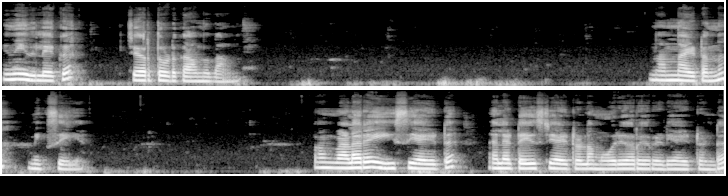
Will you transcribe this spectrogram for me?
ഇനി ഇതിലേക്ക് ചേർത്ത് കൊടുക്കാവുന്നതാണ്. നന്നായിട്ടൊന്ന് മിക്സ് ചെയ്യാം. അപ്പം വളരെ ഈസി ആയിട്ട് നല്ല ടേസ്റ്റി ആയിട്ടുള്ള മോരുകറി റെഡി ആയിട്ടുണ്ട്.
